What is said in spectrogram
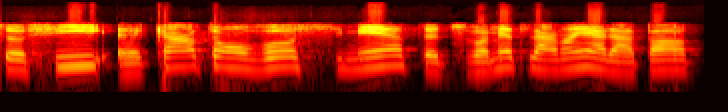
Sophie, euh, quand on va s'y mettre, tu vas mettre la main à la porte.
